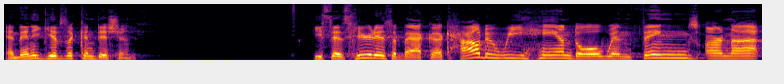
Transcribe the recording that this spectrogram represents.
And then he gives a condition. He says, here it is, Habakkuk. How do we handle when things are not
